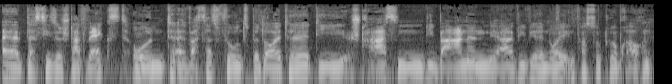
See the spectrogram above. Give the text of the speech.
äh, dass diese Stadt wächst mhm. und äh, was das für uns bedeutet, die Straßen, die Bahnen, ja, wie wir neue Infrastruktur brauchen.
